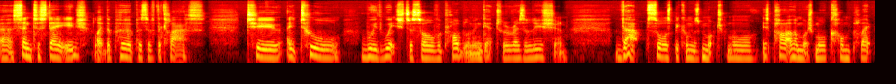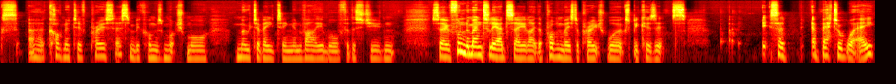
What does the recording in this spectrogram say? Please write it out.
uh, center stage like the purpose of the class to a tool with which to solve a problem and get to a resolution. That source becomes much more is part of a much more complex uh, cognitive process and becomes much more motivating and valuable for the student. So fundamentally i'd say like the problem based approach works because it's it's a, a better way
